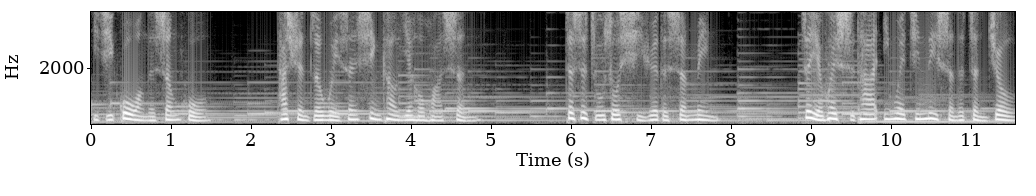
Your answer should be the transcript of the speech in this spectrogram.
以及过往的生活。他选择委身信靠耶和华神，这是主所喜悦的生命。这也会使他因为经历神的拯救，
